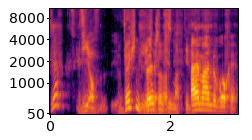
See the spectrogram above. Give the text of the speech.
Ja, Wie auf wöchentlich, oder was wöchentlich. macht die? Einmal in der Woche.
